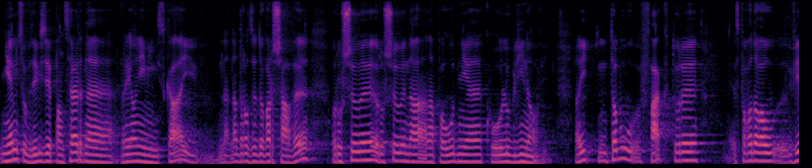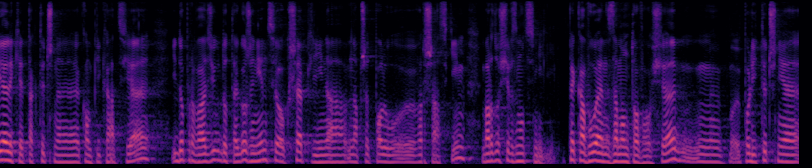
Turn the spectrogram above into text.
Niemców, dywizje pancerne w rejonie Mińska i na, na drodze do Warszawy ruszyły, ruszyły na, na południe ku Lublinowi. No i to był fakt, który spowodował wielkie taktyczne komplikacje i doprowadził do tego, że Niemcy okrzepli na, na przedpolu warszawskim, bardzo się wzmocnili. PKWN zamontował się, politycznie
